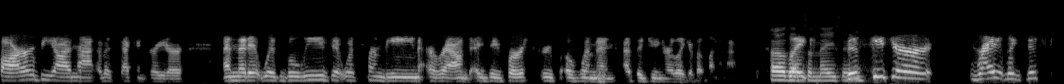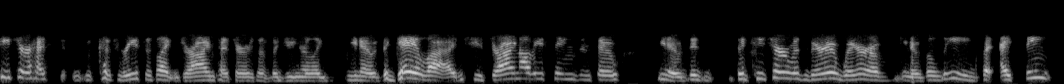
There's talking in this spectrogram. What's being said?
far beyond that of a second grader and that it was believed it was from being around a diverse group of women at the Junior League of Atlanta. Oh, that's like, amazing. This teacher, right? Like this teacher has, because Reese is like drawing pictures of the Junior League, you know, the gala, and she's drawing all these things. And so, you know, the, the teacher was very aware of, you know, the league. But I think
